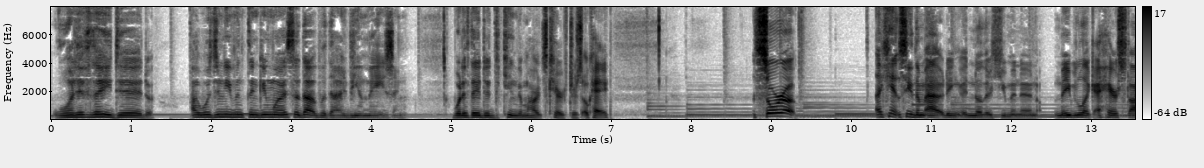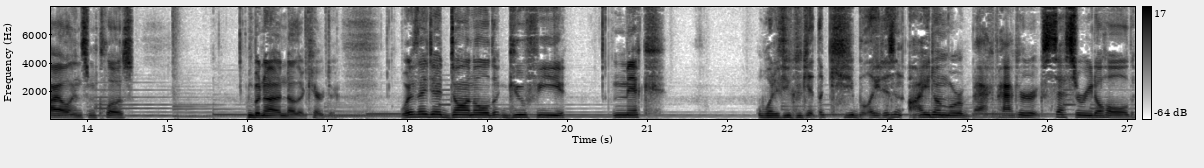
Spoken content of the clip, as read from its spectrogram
What if they did? I wasn't even thinking when I said that, but that'd be amazing. What if they did Kingdom Hearts characters? Okay. Sora, I can't see them adding another human in. Maybe like a hairstyle and some clothes, but not another character. What if they did Donald, Goofy, Mick? What if you could get the Keyblade as an item or a backpack or accessory to hold?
